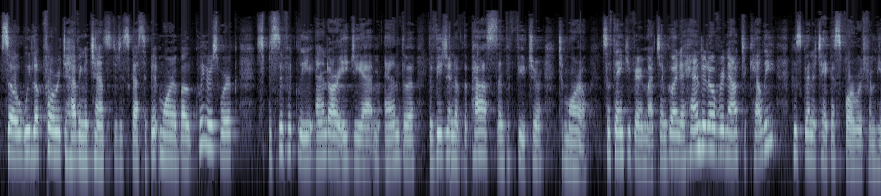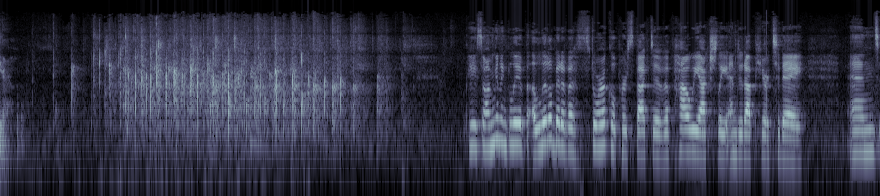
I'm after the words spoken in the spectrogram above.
So we look forward to having a chance to discuss a bit more about Quigger's work specifically and our AGM and the, the vision of the past and the future tomorrow. So thank you very much. I'm going to hand it over now to Kelly, who's going to take us forward from here. Okay, so I'm going to give a little bit of a historical perspective of how we actually ended up here today. And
